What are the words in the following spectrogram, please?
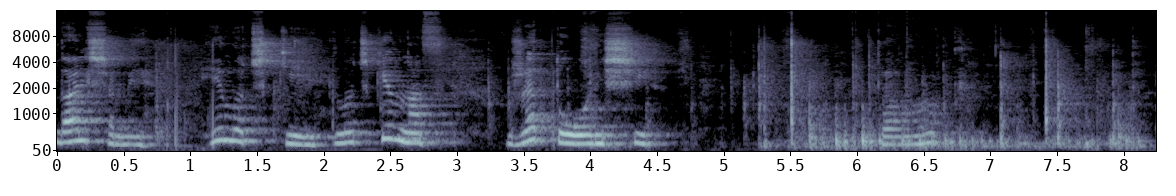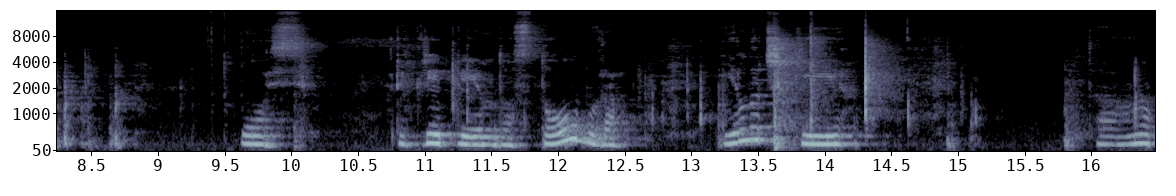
Далі ми гілочки. Гілочки в нас вже тонші. Так. Ось. Прикріплюємо до стовбура гілочки. Так.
